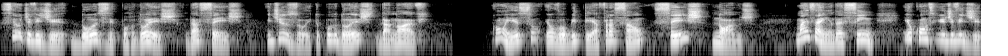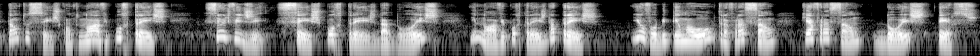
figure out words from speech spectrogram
Se eu dividir 12 por 2, dá 6, e 18 por 2 dá 9. Com isso, eu vou obter a fração 6 nonos. Mas ainda assim, eu consigo dividir tanto 6 quanto 9 por 3. Se eu dividir 6 por 3 dá 2 e 9 por 3 dá 3. E eu vou obter uma outra fração, que é a fração 2 terços.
